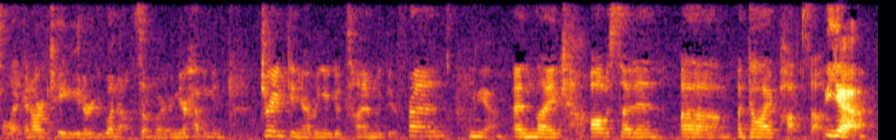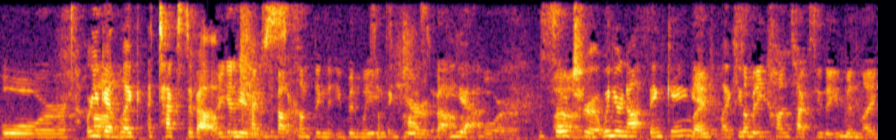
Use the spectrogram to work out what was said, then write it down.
to like an arcade or you went out somewhere and you're having a drink and you're having a good time with your friends. Yeah. And like all of a sudden, um, a guy pops up. Yeah. Or or you um, get like a text about. Or you get a text about something that you've been waiting to hear positive. about. Yeah. Or so um, true when you're not thinking like and like you, somebody contacts you that you've been mm-hmm. like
